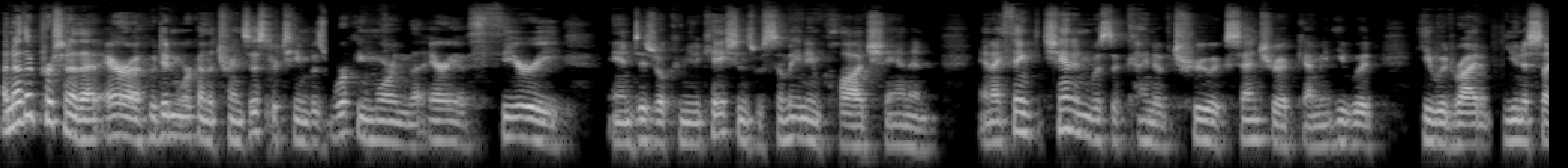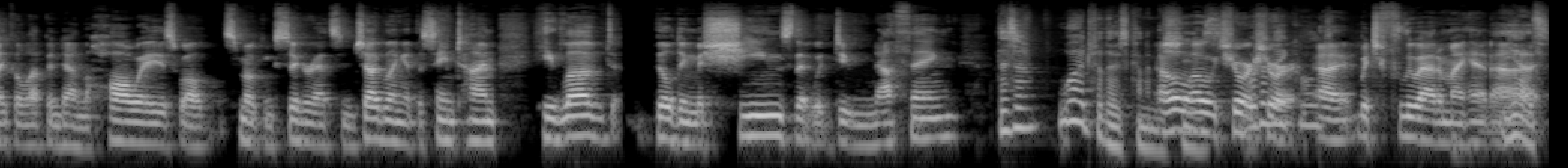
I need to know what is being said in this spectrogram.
another person of that era who didn't work on the transistor team was working more in the area of theory and digital communications was somebody named Claude Shannon. And I think Shannon was a kind of true eccentric. I mean, he would he would ride a unicycle up and down the hallways while smoking cigarettes and juggling at the same time. He loved building machines that would do nothing. There's a word for those kind of machines. Oh, oh, sure, what sure. Uh, which flew out of my head. Uh, yes.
